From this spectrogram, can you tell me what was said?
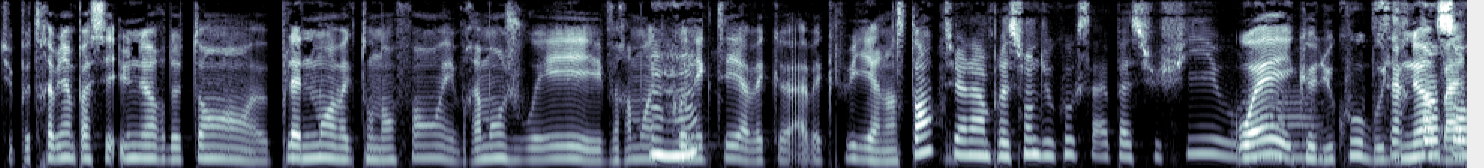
tu peux très bien passer une heure de temps euh, pleinement avec ton enfant et vraiment jouer et vraiment être Mhm. connecté avec avec lui à l'instant. Tu as l'impression, du coup, que ça n'a pas suffi ou Ouais, euh, et que du coup, au bout d'une heure, bah,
